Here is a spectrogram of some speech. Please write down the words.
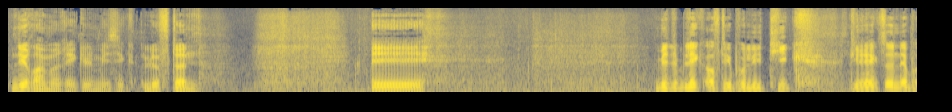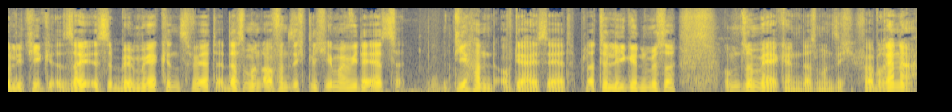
und die Räume regelmäßig lüften. Äh, mit Blick auf die Politik, die Reaktion der Politik, sei es bemerkenswert, dass man offensichtlich immer wieder erst die Hand auf die heiße Herdplatte legen müsse, um zu merken, dass man sich verbrenne.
